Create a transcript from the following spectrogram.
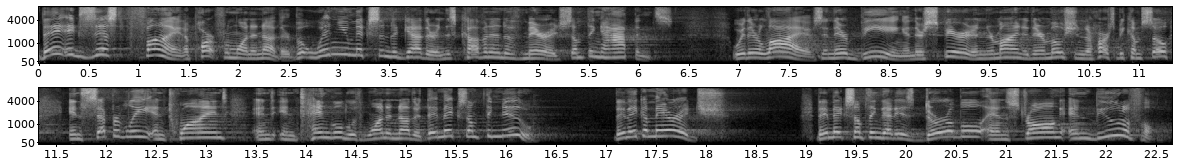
They exist fine apart from one another. But when you mix them together in this covenant of marriage, something happens where their lives and their being and their spirit and their mind and their emotion and their hearts become so inseparably entwined and entangled with one another. They make something new, they make a marriage. They make something that is durable and strong and beautiful.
